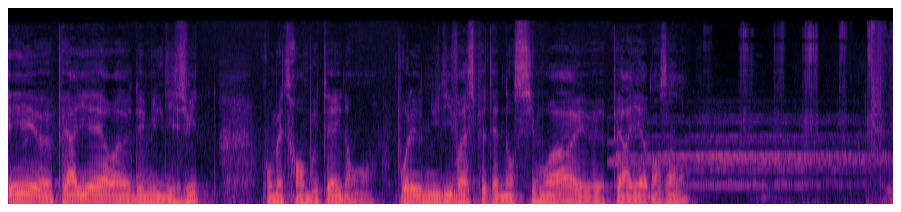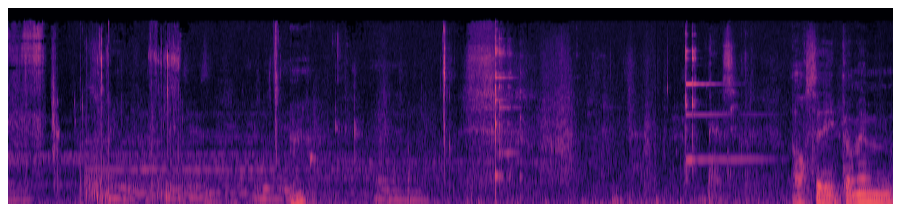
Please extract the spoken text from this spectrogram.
et euh, Perrière euh, 2018 qu'on mettra en bouteille dans, pour les Nuits d'ivresse peut-être dans six mois et Perrière dans un an. Merci. Alors c'est quand même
